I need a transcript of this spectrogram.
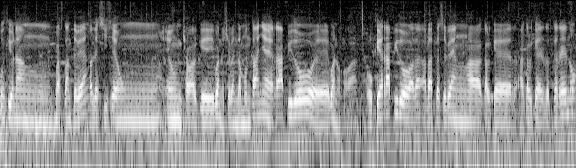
funcionan bastante ben. Alexis é un, é un chaval que, bueno, xe ven da montaña, é rápido, e, bueno, o que é rápido adaptase ben a calquer, a calquer terreno.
